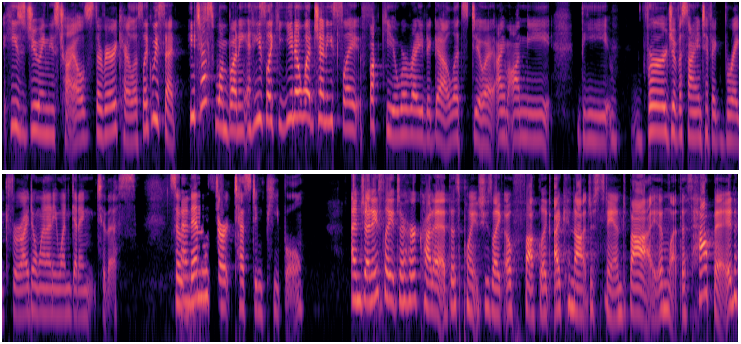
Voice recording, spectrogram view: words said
he's doing these trials, they're very careless. Like we said, he tests one bunny and he's like, "You know what, Jenny Slate, fuck you. We're ready to go. Let's do it. I'm on the the verge of a scientific breakthrough. I don't want anyone getting to this." So And- then they start testing people. And Jenny Slate, to her credit, at this point, she's like, oh, fuck, like, I cannot just stand by and let this happen.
